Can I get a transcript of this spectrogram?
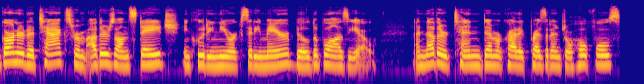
garnered attacks from others on stage, including New York City Mayor Bill de Blasio. Another 10 Democratic presidential hopefuls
